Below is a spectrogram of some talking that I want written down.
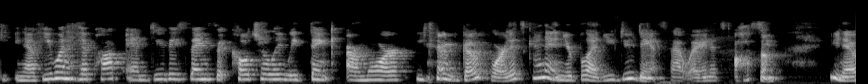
you know, if you want to hip hop and do these things that culturally we think are more, you know, go for it. It's kind of in your blood. You do dance that way and it's awesome, you know?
